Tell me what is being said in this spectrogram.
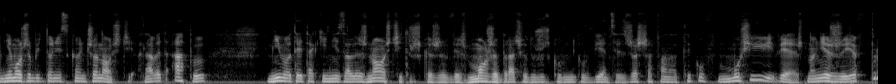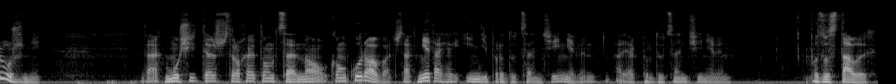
nie może być do nieskończoności. A nawet Apple, mimo tej takiej niezależności, troszkę, że wiesz, może brać od użytkowników więcej, zrzesza fanatyków, musi, wiesz, no nie żyje w próżni. Tak? Musi też trochę tą ceną konkurować. Tak? Nie tak jak inni producenci, nie wiem, a jak producenci, nie wiem, pozostałych,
